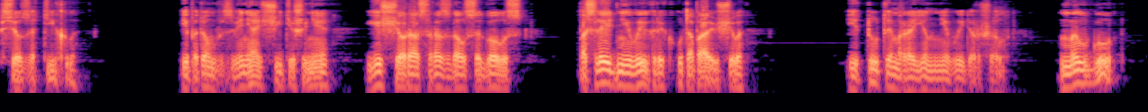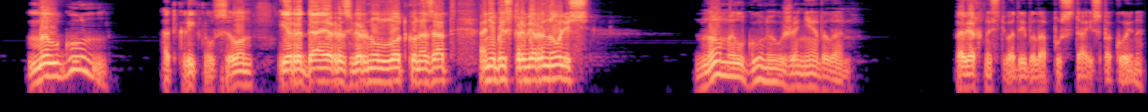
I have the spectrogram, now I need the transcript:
Все затихло, и потом в звенящей тишине еще раз раздался голос, последний выкрик утопающего. И тут Имраин не выдержал. «Мылгун! Мылгун!» — откликнулся он, и, рыдая, развернул лодку назад. Они быстро вернулись. Но Мелгуна уже не было. Поверхность воды была пуста и спокойна,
